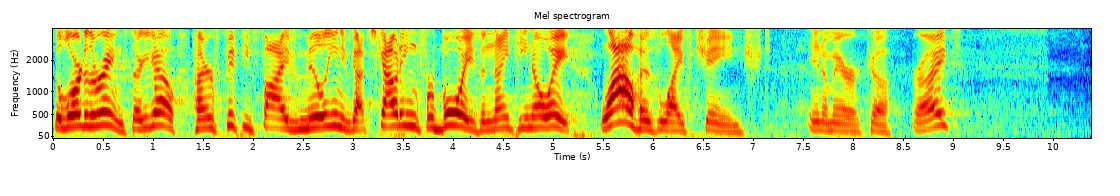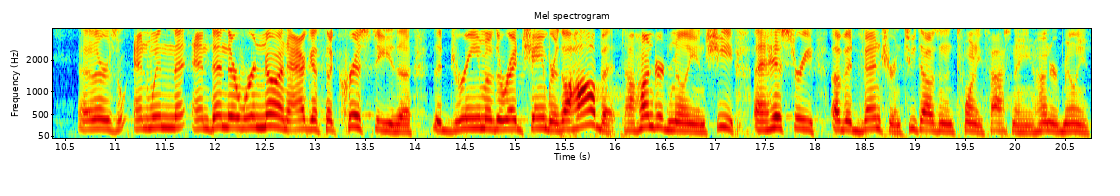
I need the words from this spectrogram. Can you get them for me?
The Lord of the Rings, there you go, 155 million. You've got Scouting for Boys in 1908. Wow, has life changed in America, right? Uh, there's, and, when the, and then there were none. Agatha Christie, the, the Dream of the Red Chamber, The Hobbit, 100 million. She, A History of Adventure in 2020, fascinating, 100 million.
